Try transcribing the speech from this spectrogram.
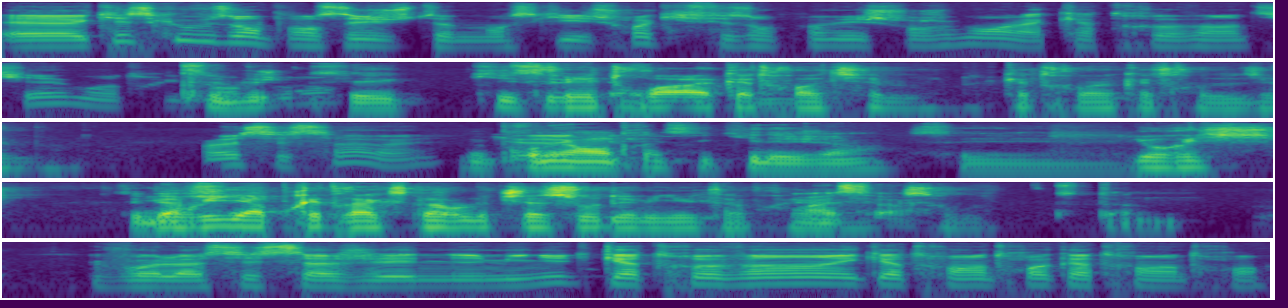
Euh, Qu'est-ce que vous en pensez justement? Parce qu'il- Je crois qu'il fait son premier changement à la 80e ou un truc le qui c'est les 3 à 80e, 80 82e. Ouais, c'est ça, ouais. Le premier Euh, entrée, c'est qui déjà? C'est Yuri. Yuri après Draxler, le Chesso deux minutes après. Ouais. Totalement. Voilà, c'est ça. J'ai une minute 80 et 83, 83.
